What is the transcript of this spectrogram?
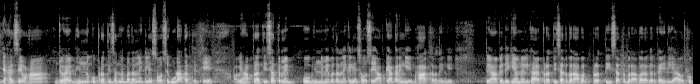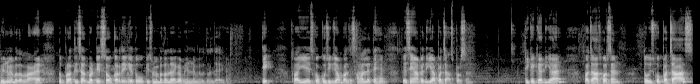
जैसे वहाँ जो है भिन्न को प्रतिशत में बदलने के लिए सौ से गुड़ा करते थे, अब यहाँ प्रतिशत में को भिन्न में बदलने के लिए सौ से आप क्या करेंगे? भाग कर देंगे। तो यहाँ पे देखिए हमने लिखा है प्रतिशत बराबर प्रतिशत बराबर अगर कहीं दिया है, उसको भिन्न में बदलना है तो प्रतिशत बटे सौ कर देंगे तो वो किसमें बदल जाएगा? भिन्न में बदल जाएगा। ठीक? तो आइए इसको कुछ एग्ज़ाम्पल से समझ लेते हैं। जैसे यहाँ पे दिया पचास परसेंट। ठीक है, क्या दिया है? पचास परसेंट। तो इसको पचास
